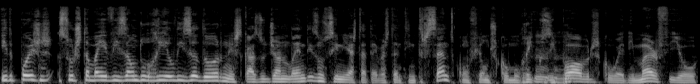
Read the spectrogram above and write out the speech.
e depois surge também a visão do realizador, neste caso o John Landis, um cineasta até bastante interessante, com filmes como Ricos uhum. e Pobres, com o Eddie Murphy ou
